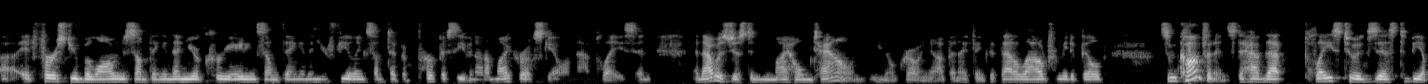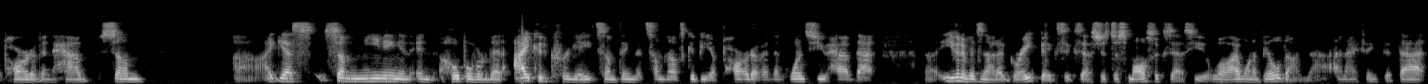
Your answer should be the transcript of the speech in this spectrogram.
uh, at first you belong to something and then you're creating something and then you're feeling some type of purpose even on a micro scale in that place. And and that was just in my hometown you know growing up. And i think that that allowed for me to build some confidence to have that place to exist to be a part of and have some uh, i guess some meaning and, and, hope over that i could create something that someone else could be a part of. And then once you have that uh, even if it's not a great big success just a small success you well i want to build on that. And i think that that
